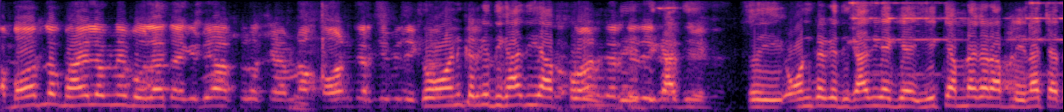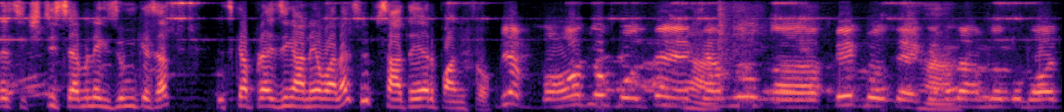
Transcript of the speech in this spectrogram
अब बहुत लोग भाई लोग ने बोला था कि भैया आप थोड़ा कैमरा ऑन करके भी तो ऑन करके दिखा दिया आपको On करके दिखा दिए तो ये ऑन करके दिखा दिया गया। ये कैमरा अगर आप लेना चाहते हैं सिक्सटी सेवन एक जूम के साथ इसका प्राइसिंग आने वाला सिर्फ़ सात हज़ार पाँच सौ। भैया बहुत लोग बोलते हैं हाँ। कि हाँ। हम लोग फेक बोलते हैं हाँ। कि हाँ। मतलब हम लोग को बहुत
